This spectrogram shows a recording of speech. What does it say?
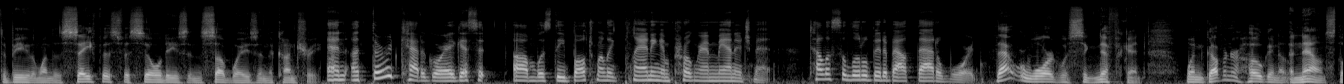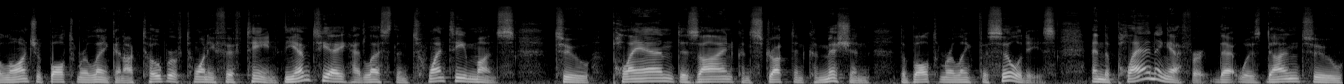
to be one of the safest facilities in the subways in the country. And a third category, I guess it um, was the Baltimore Link Planning and Program Management. Tell us a little bit about that award. That award was significant. When Governor Hogan announced the launch of Baltimore Link in October of 2015, the MTA had less than 20 months to plan, design, construct, and commission the Baltimore Link facilities. And the planning effort that was done to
